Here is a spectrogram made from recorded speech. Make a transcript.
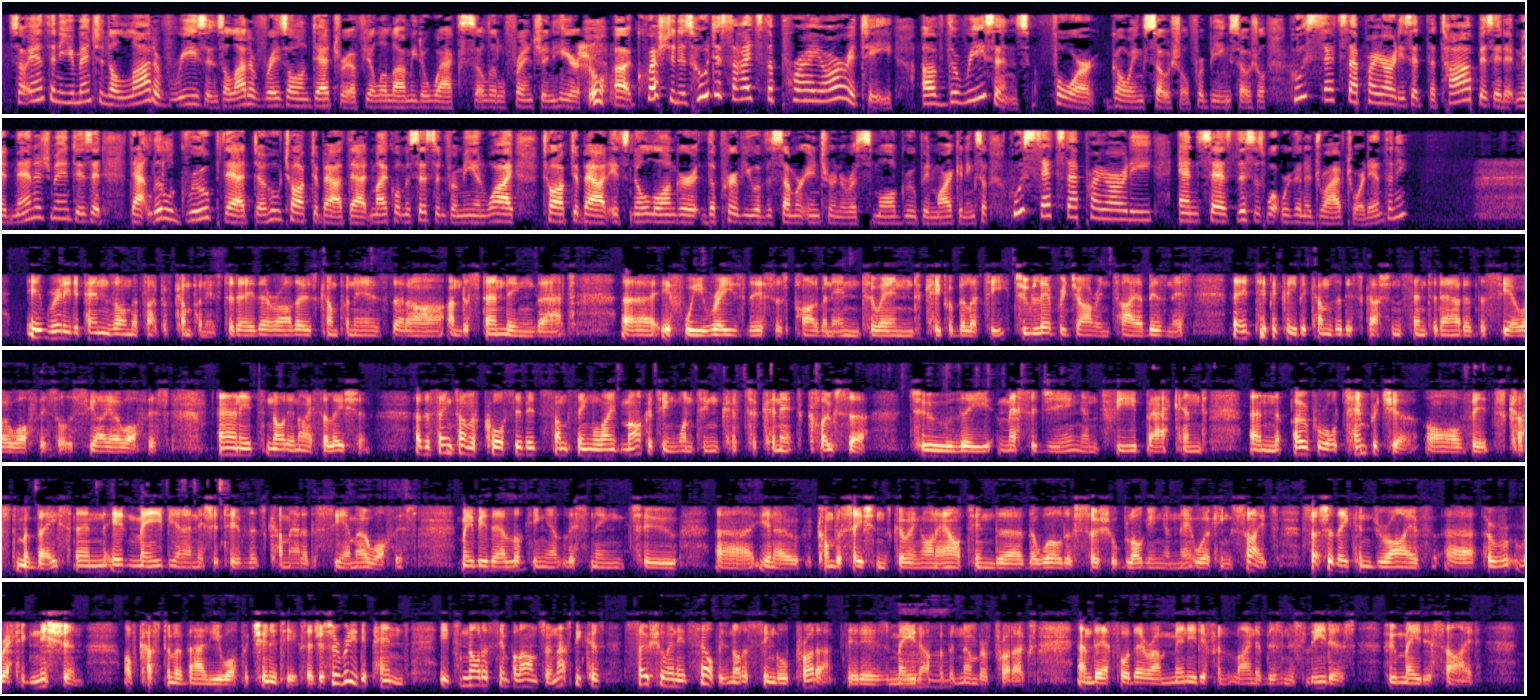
So, Anthony, you mentioned a lot of reasons, a lot of raison d'etre, if you'll allow me to wax a little French in here. Sure. Uh, question is, who decides the priority of the reasons for going social, for being social? Who sets that priority? Is it the top? Is it at mid-management? Is it that little group that, uh, who talked about that? Michael Miscisin from E&Y talked about it's no longer the purview of the summer intern or a small group in marketing. So who sets that priority and says this is what we're going to drive toward? Anthony? It really depends on the type of companies. Today, there are those companies that are understanding that uh, if we raise this as part of an end-to-end capability to leverage our entire business, then it typically becomes a discussion centered out of the COO office or the CIO office, and it's not in isolation. At the same time, of course, if it's something like marketing wanting to connect closer to the messaging and feedback and and overall temperature of its customer base, then it may be an initiative that's come out of the CMO office. Maybe they're looking at listening to, uh, you know, conversations going on out in the, the world of social blogging and networking sites, such that they can drive uh, a recognition of customer value, opportunity, etc. So it really depends. It's not a simple answer, and that's because social in itself is not a single product. It is made mm-hmm. up of a number of products, and therefore there are many different line of business leaders who may decide.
